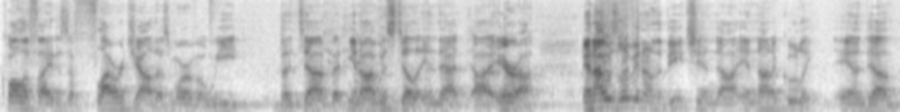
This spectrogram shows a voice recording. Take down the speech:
qualified as a flower child. I was more of a weed. But, uh, but you know, I was still in that uh, era. And I was living on the beach in, uh, in Nanakuli. And, um,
